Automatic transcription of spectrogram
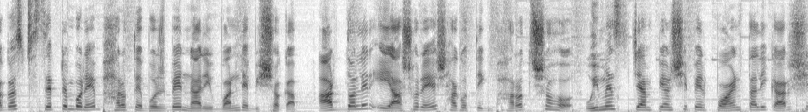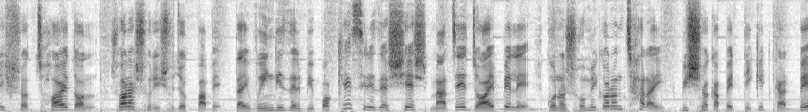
আগস্ট সেপ্টেম্বরে ভারতে বসবে নারী ওয়ানডে বিশ্বকাপ। আট দলের এই আসরে স্বাগতিক ভারত সহ উইমেন্স চ্যাম্পিয়নশিপের পয়েন্ট তালিকার শীর্ষ ছয় দল সরাসরি সুযোগ পাবে। তাই উইন্ডিজের বিপক্ষে সিরিজের শেষ ম্যাচে জয় পেলে কোনো সমীকরণ ছাড়াই বিশ্বকাপের টিকিট কাটবে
